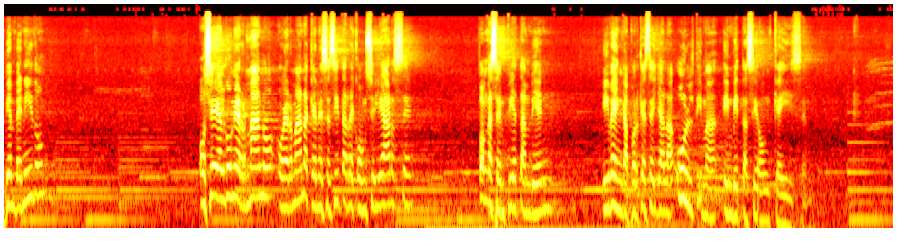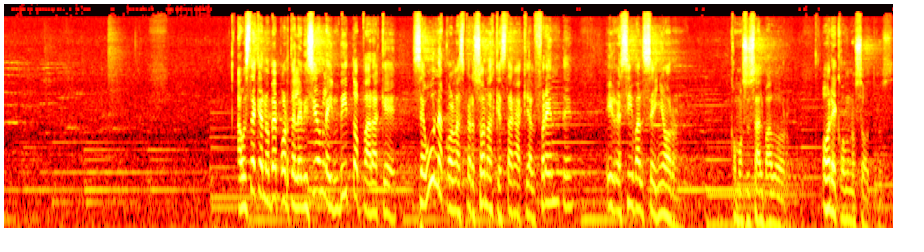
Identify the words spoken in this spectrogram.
Bienvenido. O si hay algún hermano o hermana que necesita reconciliarse, póngase en pie también y venga porque esa es ya la última invitación que hice. A usted que nos ve por televisión, le invito para que se una con las personas que están aquí al frente y reciba al Señor como su Salvador. Ore con nosotros.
